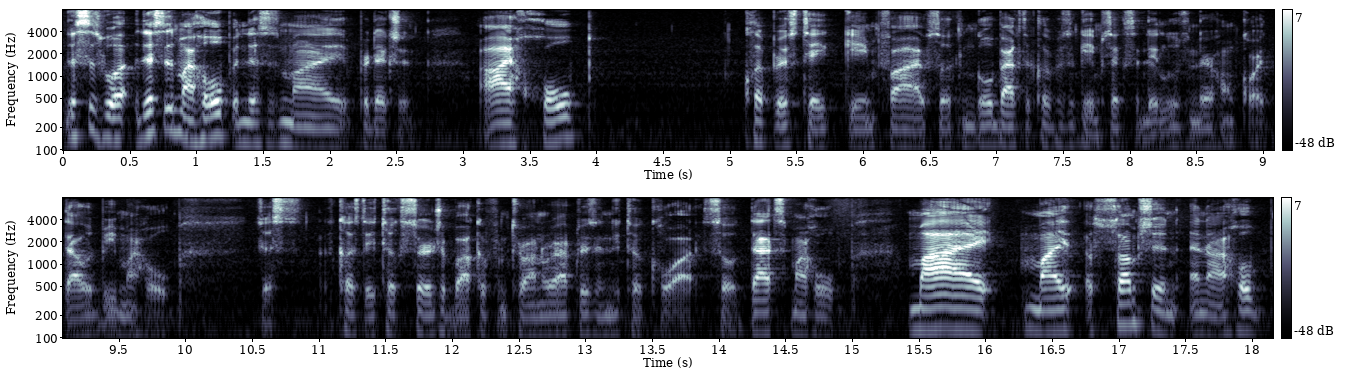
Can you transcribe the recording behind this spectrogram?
this is what this is my hope, and this is my prediction. I hope Clippers take Game Five, so it can go back to Clippers in Game Six, and they lose in their home court. That would be my hope, just because they took Serge Ibaka from Toronto Raptors and they took Kawhi. So that's my hope. My my assumption, and I hope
